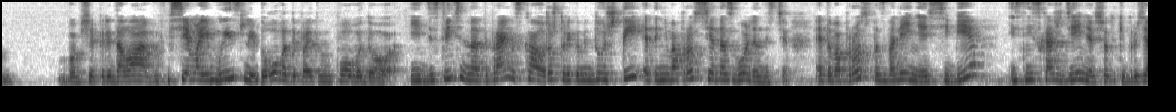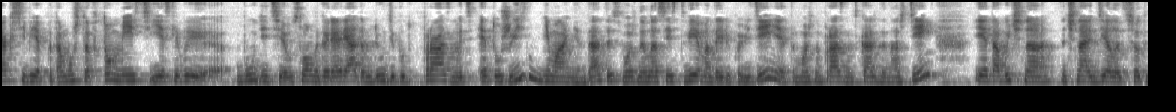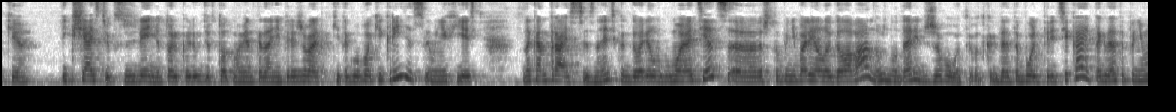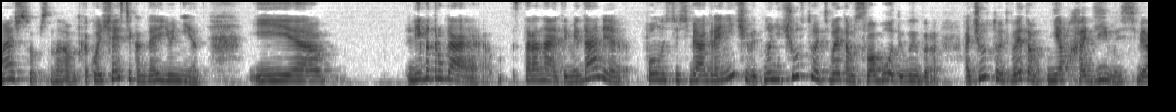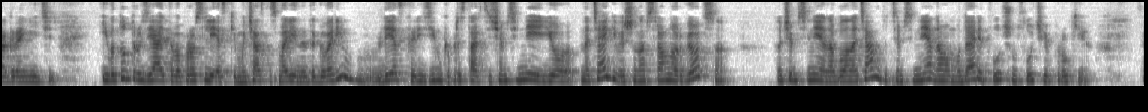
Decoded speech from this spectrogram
вообще передала все мои мысли, доводы по этому поводу. И действительно, ты правильно сказала, то, что рекомендуешь ты, это не вопрос вседозволенности, это вопрос позволения себе и снисхождение все-таки, друзья, к себе, потому что в том месте, если вы будете, условно говоря, рядом, люди будут праздновать эту жизнь, внимание, да, то есть можно, у нас есть две модели поведения, это можно праздновать каждый наш день, и это обычно начинают делать все-таки и, к счастью, к сожалению, только люди в тот момент, когда они переживают какие-то глубокие кризисы, у них есть на контрасте, знаете, как говорил мой отец, э, чтобы не болела голова, нужно ударить в живот. И вот когда эта боль перетекает, тогда ты понимаешь, собственно, вот какое счастье, когда ее нет. И э, либо другая сторона этой медали полностью себя ограничивать, но не чувствовать в этом свободы выбора, а чувствовать в этом необходимость себя ограничить. И вот тут, друзья, это вопрос лески. Мы часто с Мариной это говорим. Леска, резинка, представьте, чем сильнее ее натягиваешь, она все равно рвется. Но чем сильнее она была натянута, тем сильнее она вам ударит в лучшем случае по руке.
